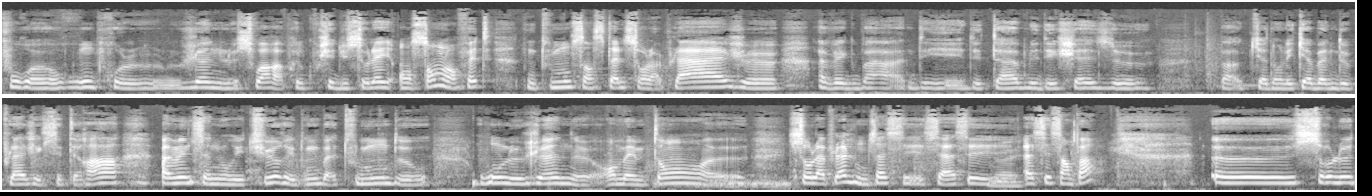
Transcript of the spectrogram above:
pour rompre le jeûne le soir après le coucher du soleil ensemble en fait. Donc tout le monde s'installe sur la plage avec bah, des, des, tables et des chaises bah, qu'il y a dans les cabanes de plage, etc., amène sa nourriture et donc bah, tout le monde rompt le jeûne en même temps euh, sur la plage. Donc ça, c'est assez, assez sympa. Euh, sur le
